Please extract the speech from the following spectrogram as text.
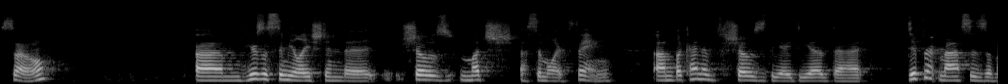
So um, here's a simulation that shows much a similar thing, um, but kind of shows the idea that different masses of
